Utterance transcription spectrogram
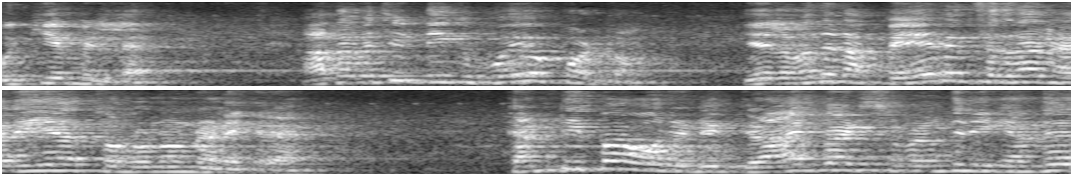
முக்கியம் இல்லை. அதை வச்சு நீங்கள் உபயோகப்படணும் இதில் வந்து நான் பேரண்ட்ஸுக்கு தான் நிறையா சொல்லணும்னு நினைக்கிறேன். கண்டிப்பாக ஒரு கிராஜுவேட்ஸ் வந்து நீங்கள் வந்து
